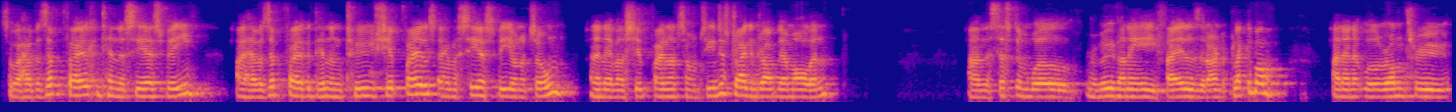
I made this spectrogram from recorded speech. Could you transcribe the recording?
So I have a zip file containing a CSV. I have a zip file containing two shape files. I have a CSV on its own, and then I have a shape file on its own. So you just drag and drop them all in, and the system will remove any files that aren't applicable, and then it will run through.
